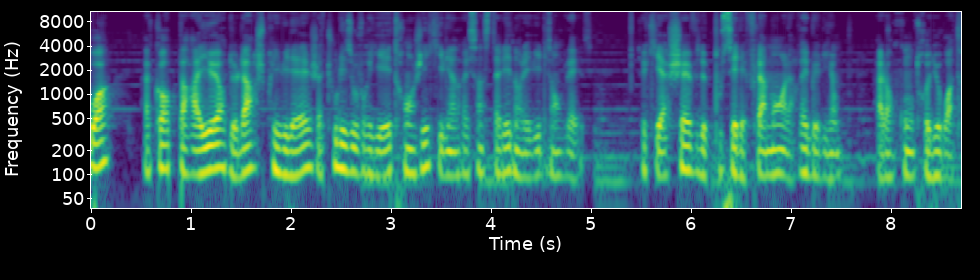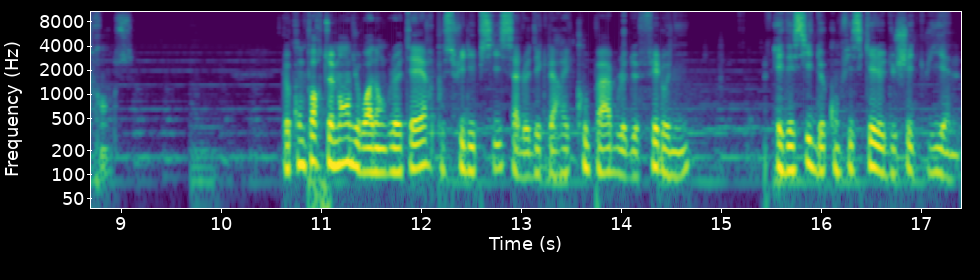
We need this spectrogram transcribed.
III accorde par ailleurs de larges privilèges à tous les ouvriers étrangers qui viendraient s'installer dans les villes anglaises, ce qui achève de pousser les Flamands à la rébellion à l'encontre du roi de France. Le comportement du roi d'Angleterre pousse Philippe VI à le déclarer coupable de félonie et décide de confisquer le duché de Guyenne.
